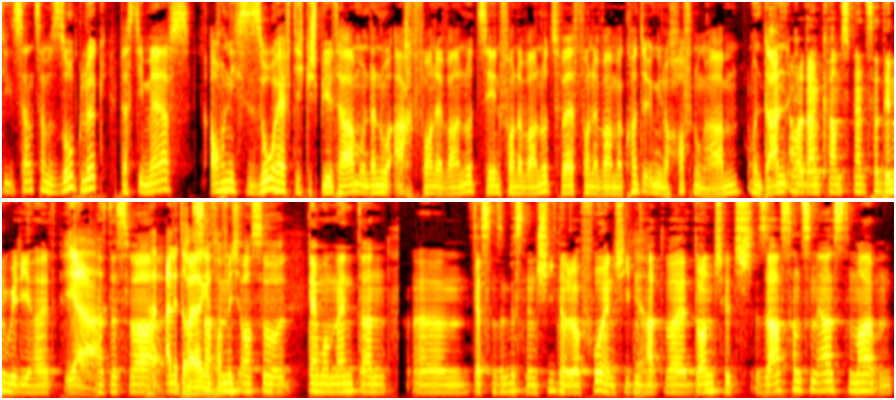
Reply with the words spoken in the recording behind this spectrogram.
die Suns haben so Glück, dass die Mavs auch nicht so heftig gespielt haben und dann nur acht vorne waren, nur zehn vorne waren, nur zwölf vorne waren. Man konnte irgendwie noch Hoffnung haben. Und dann. Aber dann kam Spencer Dinwiddie halt. Ja. Also das war, alle drei das war für mich auch so der Moment dann, ähm, dessen so ein bisschen entschieden hat oder vorentschieden ja. hat, weil Doncic saß dann zum ersten Mal und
